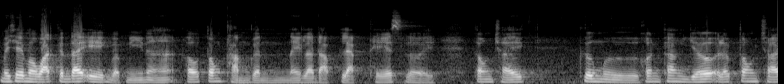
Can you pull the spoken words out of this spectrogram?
ไม่ใช่มาวัดกันได้เองแบบนี้นะฮะเขาต้องทำกันในระดับ lab test เลย ต้องใช้เครื่องมือค่อนข้างเยอะ แล้วต้องใช้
